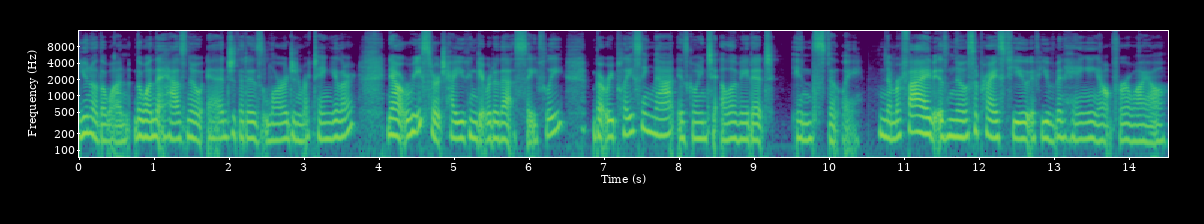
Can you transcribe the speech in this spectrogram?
You know the one, the one that has no edge, that is large and rectangular. Now, research how you can get rid of that safely, but replacing that is going to elevate it instantly. Number five is no surprise to you if you've been hanging out for a while.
